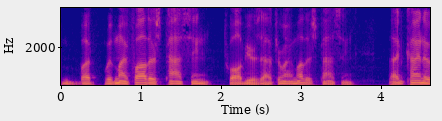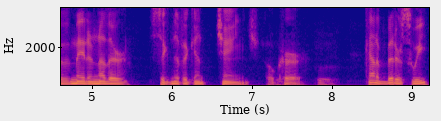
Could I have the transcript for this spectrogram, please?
But with my father's passing, 12 years after my mother's passing, that kind of made another significant change occur. Mm-hmm. Kind of bittersweet,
